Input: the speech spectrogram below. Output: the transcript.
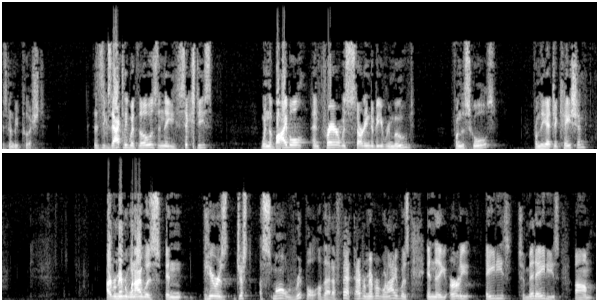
is going to be pushed. That's exactly what those in the 60s, when the Bible and prayer was starting to be removed, from the schools, from the education. I remember when I was in, here is just a small ripple of that effect. I remember when I was in the early 80s to mid 80s, um,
